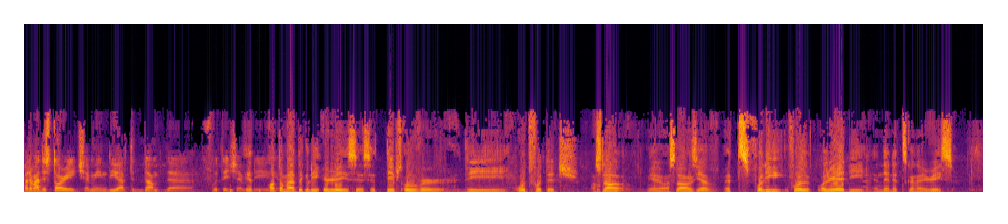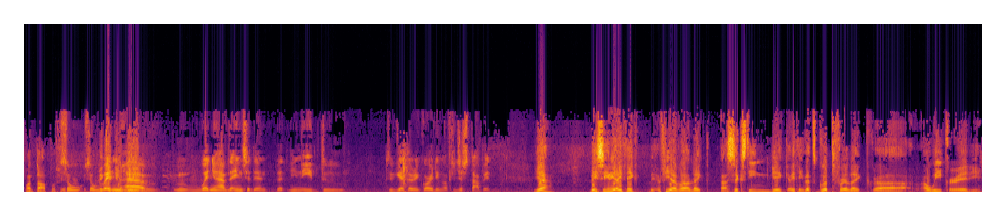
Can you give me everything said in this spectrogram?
what about the storage? I mean, do you have to dump the footage every day? it automatically erases. It tapes over the old footage as long you know as long as you have it's fully full already, and then it's gonna erase on top of it. So, so when new you have data. when you have the incident that you need to to get a recording of, you just stop it. yeah, basically, I think if you have a like a 16 gig, I think that's good for like uh, a week already.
